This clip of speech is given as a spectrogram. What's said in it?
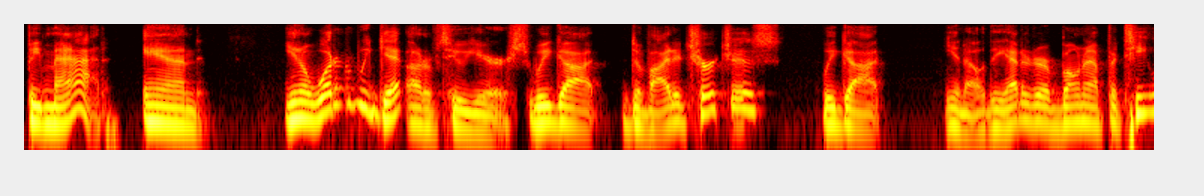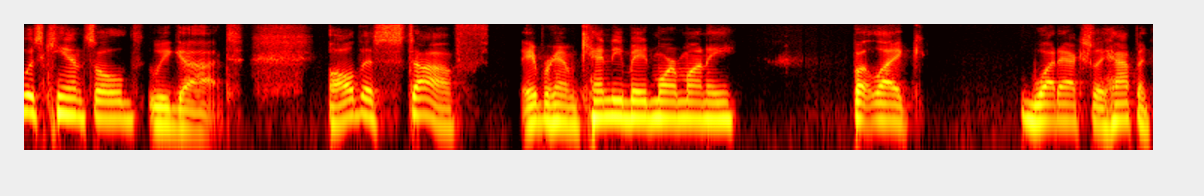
be mad. And you know, what did we get out of two years? We got divided churches. We got, you know, the editor of Bon Appetit was canceled. We got all this stuff. Ibram Kendi made more money. But like, what actually happened?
